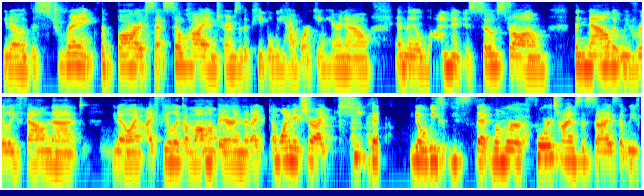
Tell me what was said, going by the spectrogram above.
you know the strength the bar is set so high in terms of the people we have working here now and the alignment is so strong that now that we've really found that you know I, I feel like a mama bear and that I, I want to make sure I keep that you know we, we that when we're four times the size that we've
